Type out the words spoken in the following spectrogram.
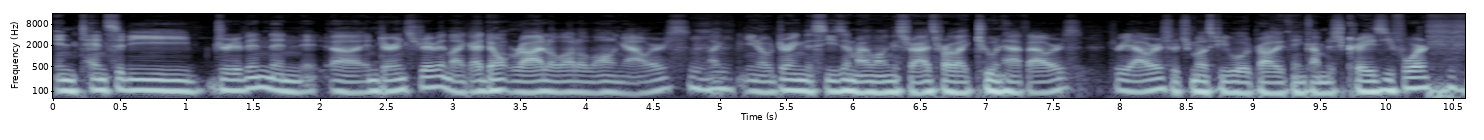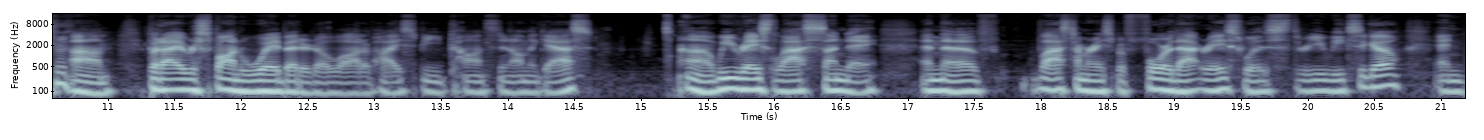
intensity driven than uh, endurance driven. Like I don't ride a lot of long hours. Like you know, during the season, my longest rides probably like two and a half hours, three hours, which most people would probably think I'm just crazy for. um, but I respond way better to a lot of high speed, constant on the gas. Uh, we raced last Sunday, and the last time I raced before that race was three weeks ago, and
